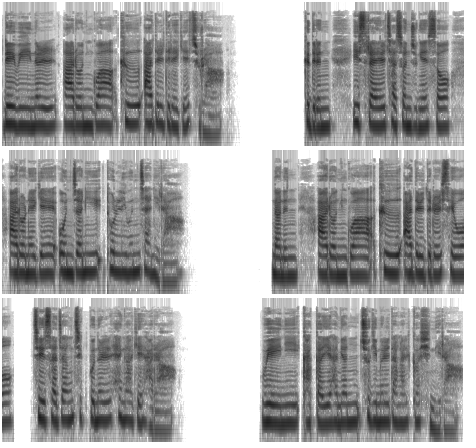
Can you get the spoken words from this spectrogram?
레위인을 아론과 그 아들들에게 주라. 그들은 이스라엘 자손 중에서 아론에게 온전히 돌리운 자니라. 너는 아론과 그 아들들을 세워 제사장 직분을 행하게 하라. 외인이 가까이 하면 죽임을 당할 것이니라.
